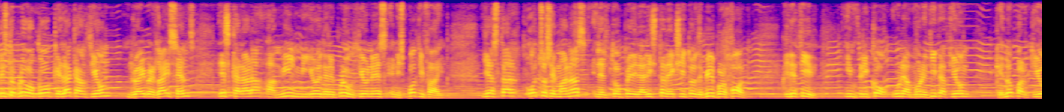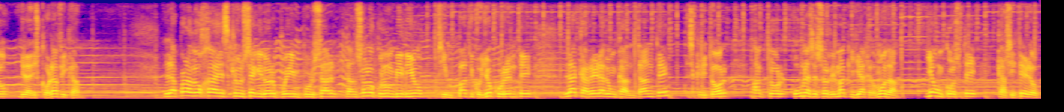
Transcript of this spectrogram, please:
Esto provocó que la canción Driver's License escalara a mil millones de reproducciones en Spotify y a estar ocho semanas en el tope de la lista de éxitos de Billboard Hot, es decir, implicó una monetización que no partió de la discográfica. La paradoja es que un seguidor puede impulsar tan solo con un vídeo simpático y ocurrente la carrera de un cantante, escritor, actor o un asesor de maquillaje o moda, y a un coste casi cero.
